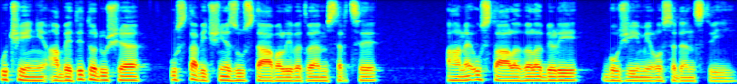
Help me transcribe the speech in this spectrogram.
Učiň, aby tyto duše ustavičně zůstávaly ve tvém srdci a neustále velebili boží milosedenství.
